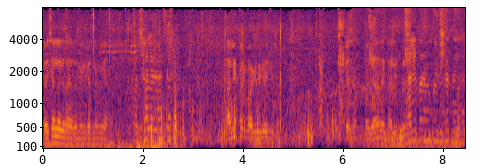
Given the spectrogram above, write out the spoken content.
कैसा लग रहा है रनिंग करने में यहाँ? अच्छा लग रहा है सर। खाली पैर भाग देगा ही नहीं? मज़ा आ रहा है खाली पैर खाली पर में कोई दिक्कत नहीं है।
